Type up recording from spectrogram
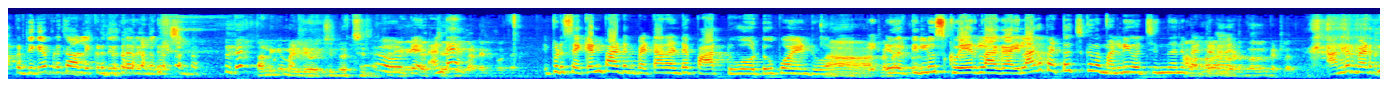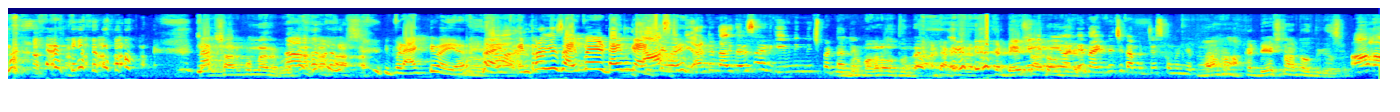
అక్కడ దిగేప్పటికే వాళ్ళు ఇక్కడ దిగుతారు ఎందుకు వచ్చింది? అందుకే మళ్ళీ వచ్చింది వచ్చింది. అంటే ఇప్పుడు సెకండ్ పార్ట్కి పెట్టాలంటే part two two point Tillu square లాగా ఇలాగ పెట్టొచ్చు కదా మళ్ళీ వచ్చిందని పెట్టడం అందరు పెడుతున్నారు. చాలా షార్ప్ ఉన్నారు ఇప్పుడు. యాక్టివ్ అయ్యారు. ఇంటర్వ్యూస్ అయిపోయే టైం అంటే నాకు తెలిసి ఆయనకి ఈవినింగ్ నుంచి పెట్టాలి. ఇప్పుడు మొదలవుతుంది. అంటే అక్కడ డే స్టార్ట్ అవుతుంది. నైట్ నుంచి కంప్లీట్ చేసుకోమని చెప్పి ఆహా, అక్కడ డే స్టార్ట్ అవుతుంది కదా. ఆహా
